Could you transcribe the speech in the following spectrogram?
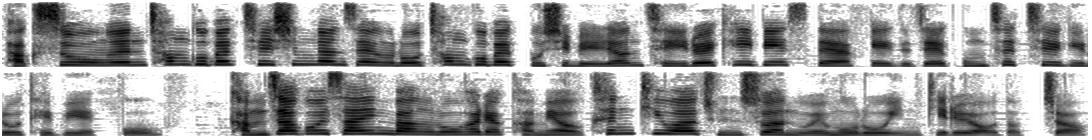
박수홍은 1970년생으로 1991년 제1회 KBS 대학 개그제 077기로 데뷔했고 감자골 사인방으로 활약하며 큰 키와 준수한 외모로 인기를 얻었죠.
